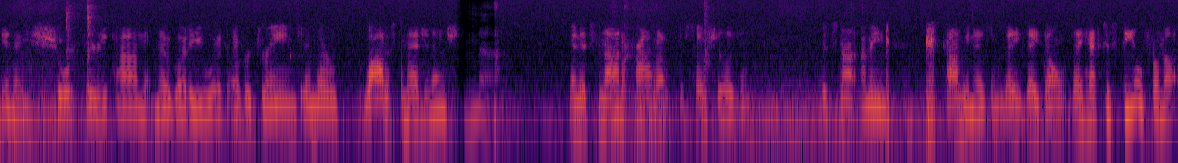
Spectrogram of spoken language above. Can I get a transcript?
in a short period of time that nobody would have ever dreamed in their wildest imagination. No. And it's not a product of socialism. It's not, I mean, communism, they, they don't, they have to steal from us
